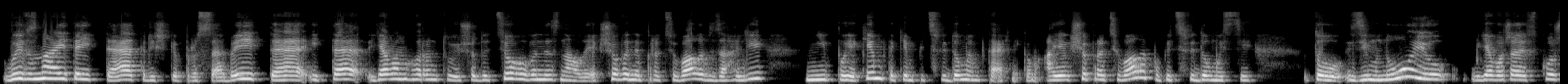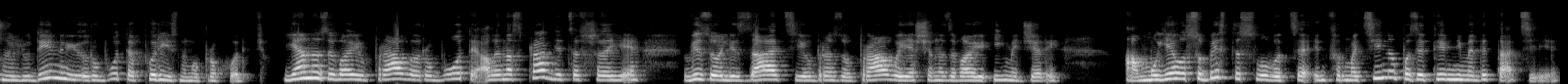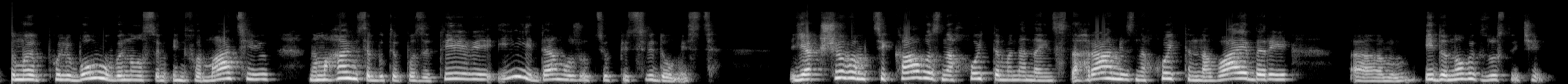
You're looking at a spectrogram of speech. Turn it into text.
Ви знаєте і те трішки про себе, і те, і те. Я вам гарантую, що до цього ви не знали, якщо ви не працювали взагалі ні по яким таким підсвідомим технікам. А якщо працювали по підсвідомості, то зі мною, я вважаю, з кожною людиною робота по-різному проходить. Я називаю право роботи, але насправді це ще є візуалізації, образоправи, я ще називаю іміджери. А моє особисте слово це інформаційно-позитивні медитації. Ми по-любому виносимо інформацію, намагаємося бути в позитиві і йдемо в цю підсвідомість. Якщо вам цікаво, знаходьте мене на інстаграмі, знаходьте на вайбері ем, і до нових зустрічей.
